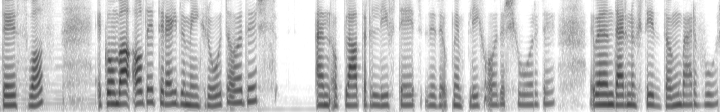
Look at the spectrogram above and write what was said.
thuis was. Ik kwam wel altijd terecht bij mijn grootouders. En op latere leeftijd zijn ze ook mijn pleegouders geworden. Ik ben daar nog steeds dankbaar voor.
